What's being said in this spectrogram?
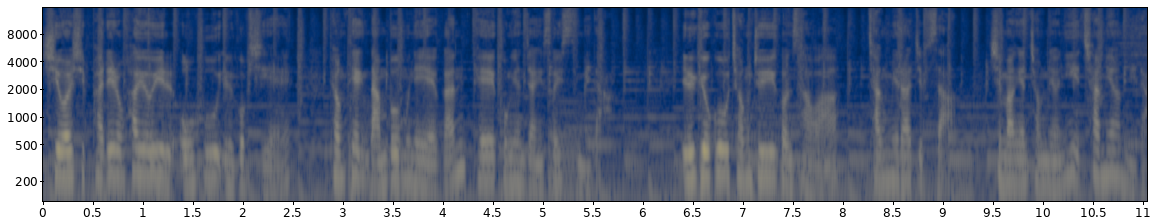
10월 18일 화요일 오후 7시에 평택 남부문예회관 대공연장에서 있습니다. 일교구 정주희 권사와 장미라 집사, 심항현 청년이 참여합니다.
